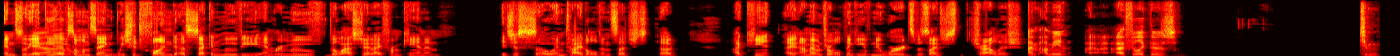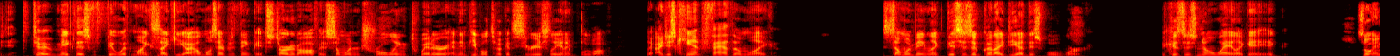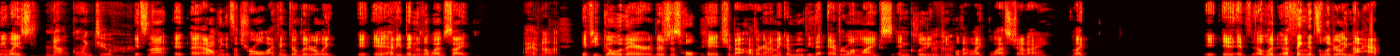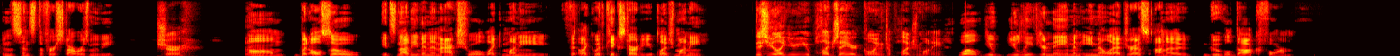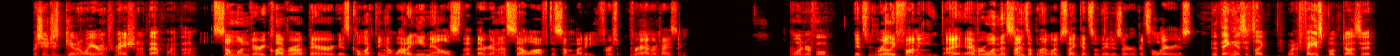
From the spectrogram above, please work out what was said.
And so the Yeah, idea of someone saying we should fund a second movie and remove The Last Jedi from canon, it's just so entitled and such a. I can't. I, I'm having trouble thinking of new words besides childish. I, I mean, I, I feel like there's to to make this fit with my psyche. I almost have to think it started off as someone trolling Twitter, and then people took it seriously, and it blew up. Like, I just can't fathom like someone being like, "This is a good idea. This will work," because there's no way. Like, it, it So, anyways, not going to. it's not. It, I I don't think it's a troll. I think they're literally. It, it, have you been to the website? I have not. if you go there, there's this whole pitch about how they're going to make a movie that everyone likes, including Mhm. people that like The Last Jedi. Like, it, it, it's a, a thing that's literally not happened since the first Star Wars movie. Sure. Um, but also, it's not even an actual like money. Th- like with Kickstarter, you pledge money. This you like you you pledge that you're going to pledge money. Well, you you leave your name and email address on a Google Doc form. So you're just giving away your information at that point. Then. Someone very clever out there is collecting a lot of emails that they're going to sell off to somebody for for Mhm. advertising. Wonderful. It's really funny. I, everyone that signs up on that website gets what they deserve. It's hilarious. The thing is, it's like when Facebook does it,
